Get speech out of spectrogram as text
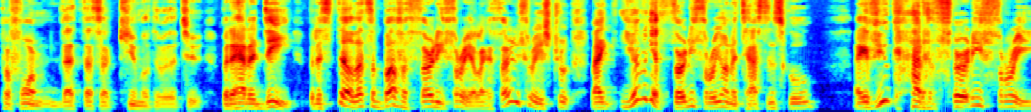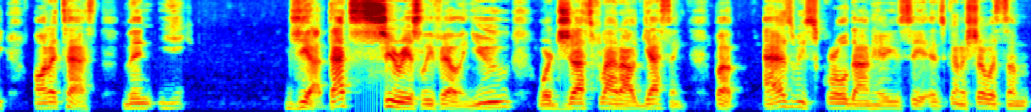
perform that that's a cumulative of the two but it had a d but it's still that's above a 33 like a 33 is true like you ever get 33 on a test in school like if you got a 33 on a test then you, yeah that's seriously failing you were just flat out guessing but as we scroll down here, you see it's going to show us some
